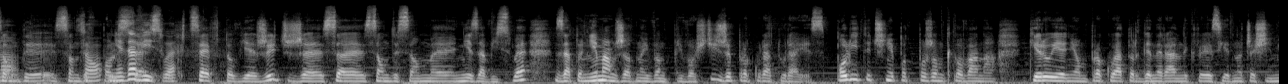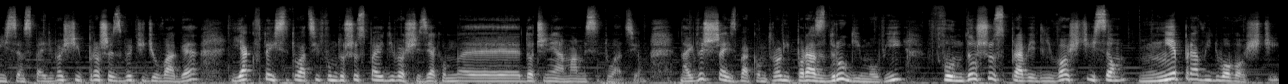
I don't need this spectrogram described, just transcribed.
no, sądy, sądy są w Polsce. niezawisłe. Chcę w to wierzyć, że sądy są e, niezawisłe. Za to nie mam żadnej wątpliwości, że prokuratura jest politycznie podporządkowana. Kieruje nią prokurator generalny, który jest jednocześnie ministrem sprawiedliwości. Proszę zwrócić uwagę, jak w tej sytuacji Funduszu Sprawiedliwości, z jaką e, do czynienia mamy sytuacją. Najwyższa Izba Kontroli po raz drugi mówi, w Funduszu Sprawiedliwości są nieprawidłowości.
